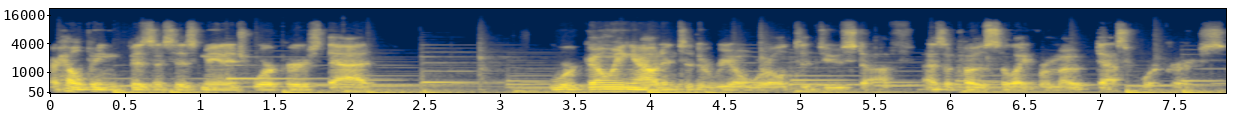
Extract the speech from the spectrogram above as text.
or helping businesses manage workers that were going out into the real world to do stuff as opposed to like remote desk workers.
